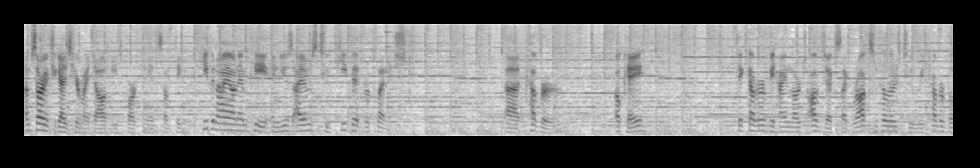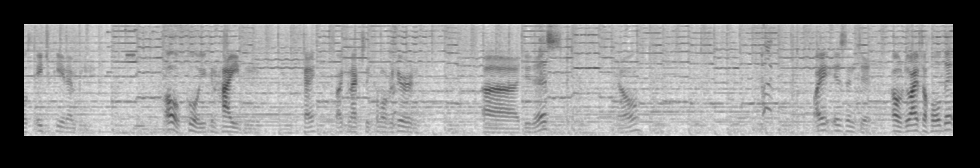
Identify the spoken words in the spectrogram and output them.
I'm sorry if you guys hear my dog, he's barking at something. Keep an eye on MP and use items to keep it replenished. Uh, cover. Okay, Take cover behind large objects like rocks and pillars to recover both HP and MP. Oh, cool, you can hide and... Okay, so I can actually come over here and uh, do this. No. Why isn't it? Oh, do I have to hold it?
